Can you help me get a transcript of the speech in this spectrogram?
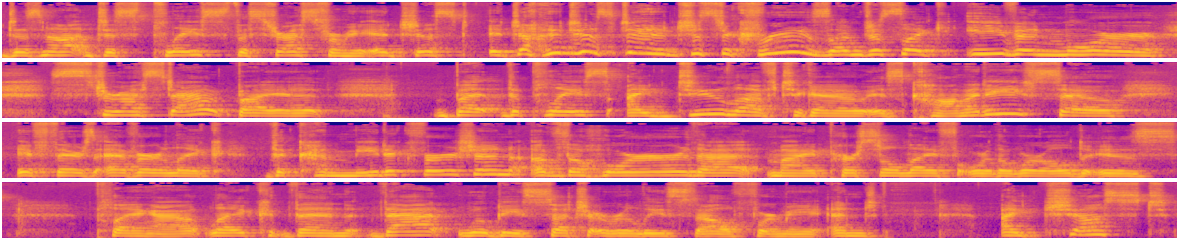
does not displace the stress for me. It just, it, it just, it just accrues. I'm just like even more stressed out by it. But the place I do love to go is comedy. So if there's ever like the comedic version of the horror that my personal life or the world is playing out like, then that will be such a release valve for me. And I just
